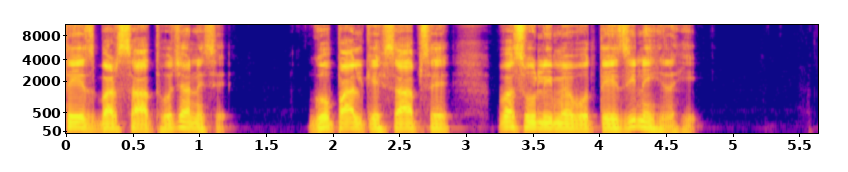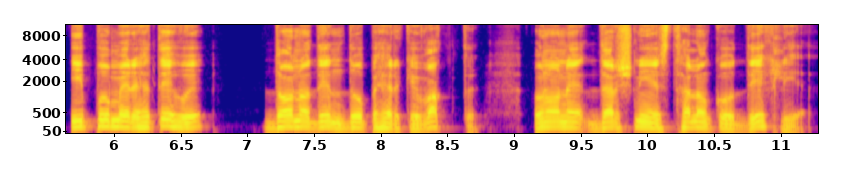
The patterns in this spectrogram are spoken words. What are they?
तेज बरसात हो जाने से गोपाल के हिसाब से वसूली में वो तेज़ी नहीं रही। इप्पो में रहते हुए दोनों दिन दोपहर के वक्त उन्होंने दर्शनीय स्थलों को देख लिया।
